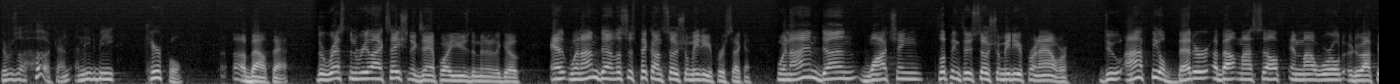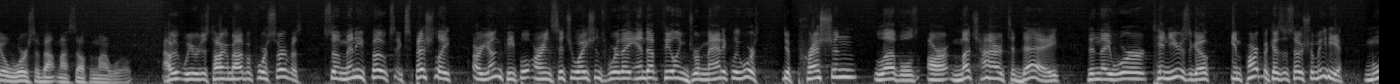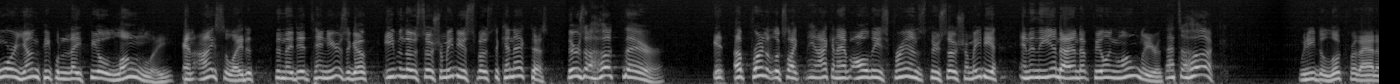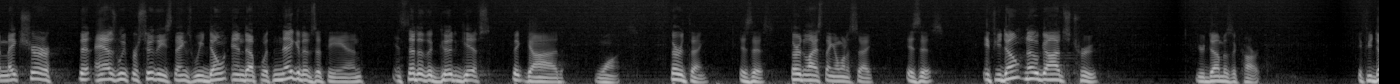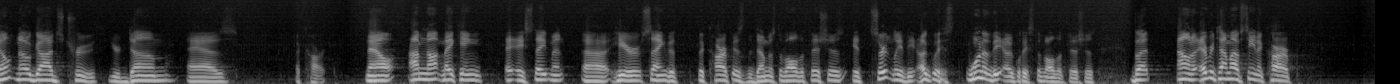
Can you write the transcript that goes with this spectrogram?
There was a hook. I, I need to be careful uh, about that. The rest and relaxation example I used a minute ago when I'm done, let's just pick on social media for a second. When I am done watching, flipping through social media for an hour, do I feel better about myself and my world or do I feel worse about myself and my world? I, we were just talking about it before service. So many folks, especially our young people, are in situations where they end up feeling dramatically worse. Depression levels are much higher today than they were 10 years ago, in part because of social media more young people today feel lonely and isolated than they did 10 years ago, even though social media is supposed to connect us. There's a hook there. It, up front, it looks like, man, I can have all these friends through social media, and in the end, I end up feeling lonelier. That's a hook. We need to look for that and make sure that as we pursue these things, we don't end up with negatives at the end instead of the good gifts that God wants. Third thing is this. Third and last thing I want to say is this if you don't know God's truth, you're dumb as a carp. If you don't know God's truth, you're dumb as a carp. Now, I'm not making a, a statement uh, here saying that the carp is the dumbest of all the fishes. It's certainly the ugliest, one of the ugliest of all the fishes. But I don't know, every time I've seen a carp,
